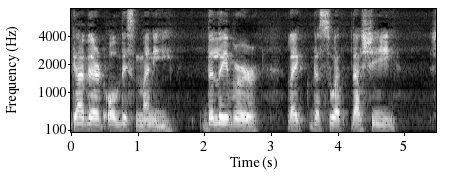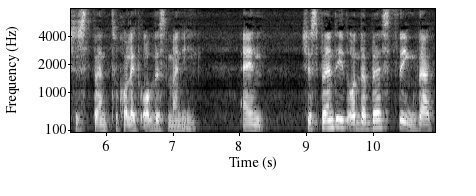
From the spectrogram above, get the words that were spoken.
gathered all this money, the labor, like the sweat that she she spent to collect all this money, and she spent it on the best thing that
